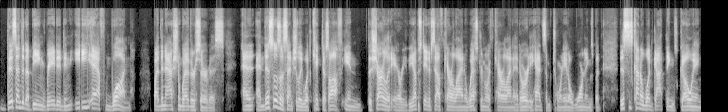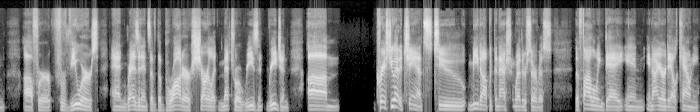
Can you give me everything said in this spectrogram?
this ended up being rated an EF1 by the National Weather Service. And, and this was essentially what kicked us off in the Charlotte area. The upstate of South Carolina, Western North Carolina had already had some tornado warnings, but this is kind of what got things going uh, for for viewers and residents of the broader Charlotte metro reason, region. Um, Chris, you had a chance to meet up with the National Weather Service the following day in in Iredell County,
